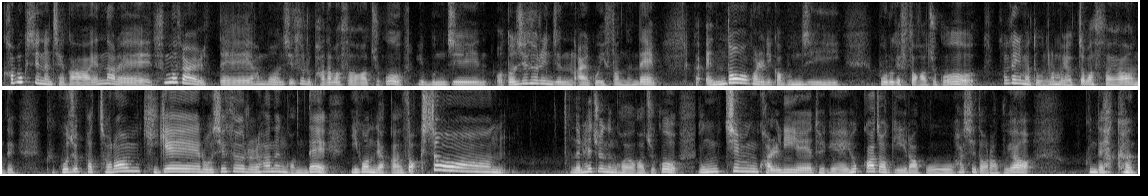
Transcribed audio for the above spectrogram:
카복시는 제가 옛날에 스무 살 때 한번 시술을 받아봤어가지고, 이게 뭔지, 어떤 시술인지는 알고 있었는데, 그 엔더 관리가 뭔지 모르겠어가지고 선생님한테 오늘 한번 여쭤봤어요. 근데 그 고주파처럼 기계로 시술을 하는 건데 이거는 약간 석션 해주는 거여가지고 뭉침 관리에 되게 효과적이라고 하시더라고요. 근데 약간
